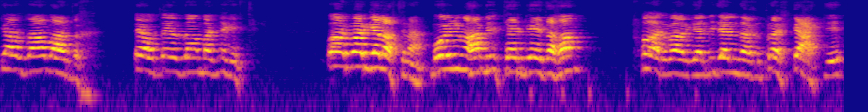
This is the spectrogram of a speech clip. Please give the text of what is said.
Yazlığa vardık. Veyahut da yazlığın başına gittik. Var var gel atına. Boynuna hamil terbiye takan. Var var gel bir de elinde kıpraş dağıttı.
